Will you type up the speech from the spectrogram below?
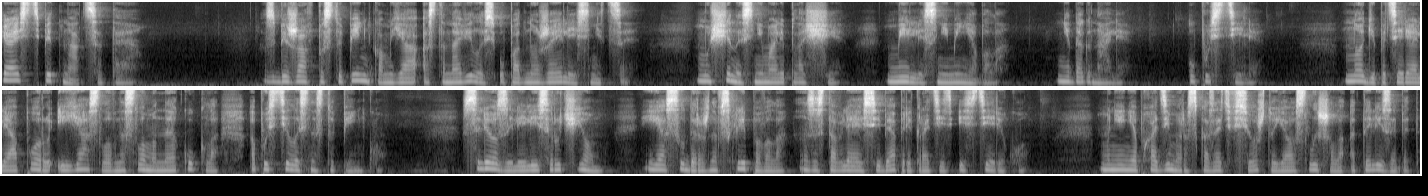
Часть пятнадцатая. Сбежав по ступенькам, я остановилась у подножия лестницы. Мужчины снимали плащи. Милли с ними не было. Не догнали. Упустили. Ноги потеряли опору, и я, словно сломанная кукла, опустилась на ступеньку. Слезы лились ручьем, я судорожно всхлипывала, заставляя себя прекратить истерику. Мне необходимо рассказать все, что я услышала от Элизабет.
